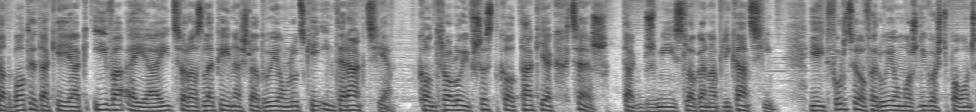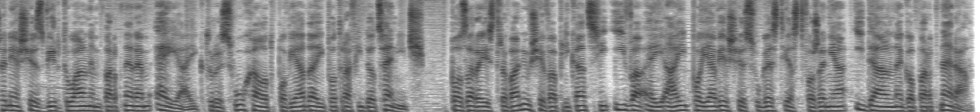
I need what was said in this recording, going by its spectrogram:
Chatboty takie jak Eva AI coraz lepiej naśladują ludzkie interakcje. Kontroluj wszystko tak, jak chcesz. Tak brzmi slogan aplikacji. Jej twórcy oferują możliwość połączenia się z wirtualnym partnerem AI, który słucha, odpowiada i potrafi docenić. Po zarejestrowaniu się w aplikacji Iva AI pojawia się sugestia stworzenia idealnego partnera.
